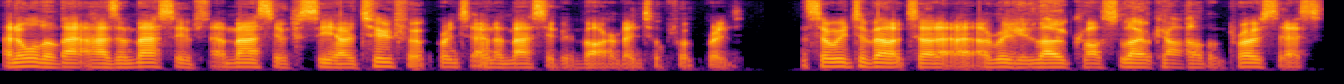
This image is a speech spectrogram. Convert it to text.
And all of that has a massive, a massive CO2 footprint and a massive environmental footprint. So we developed a, a really low cost, low carbon process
